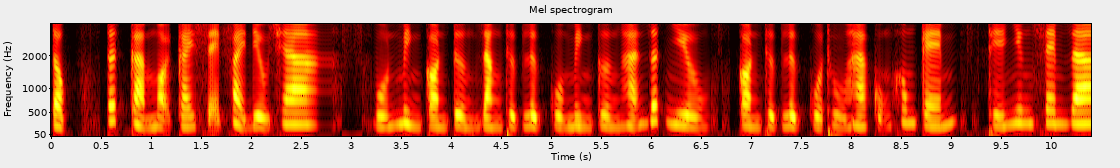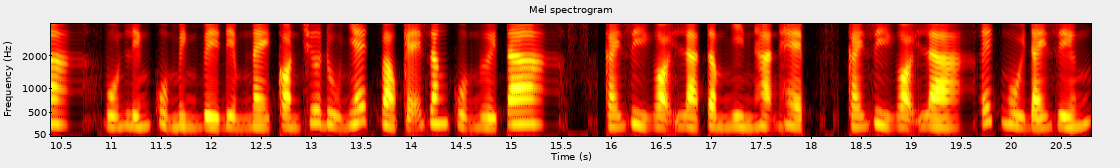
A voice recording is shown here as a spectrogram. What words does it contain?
tộc, tất cả mọi cái sẽ phải điều tra. Vốn mình còn tưởng rằng thực lực của mình cường hãn rất nhiều, còn thực lực của thủ hạ cũng không kém. Thế nhưng xem ra, vốn liếng của mình về điểm này còn chưa đủ nhét vào kẽ răng của người ta. Cái gì gọi là tầm nhìn hạn hẹp, cái gì gọi là ếch ngồi đáy giếng.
